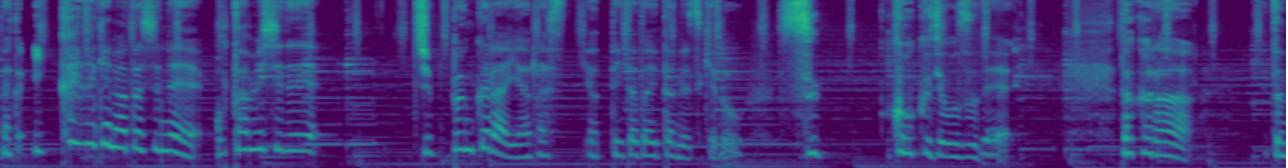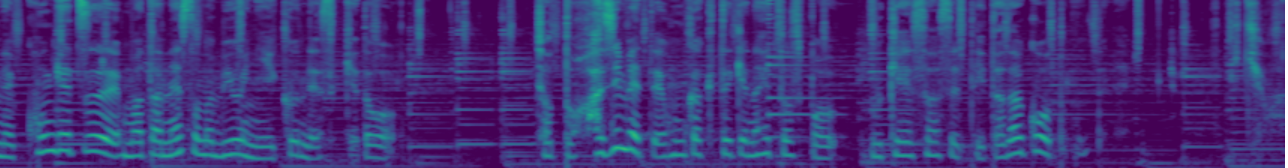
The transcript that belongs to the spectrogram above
なんか1回だけの私ねお試しで10分くらいやらやっていただいたんですけどすっごく上手で。だからっとね今月またねその美容院に行くんですけどちょっと初めて本格的なヘッドスパを受けさせていただこうと思ってね行きます。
